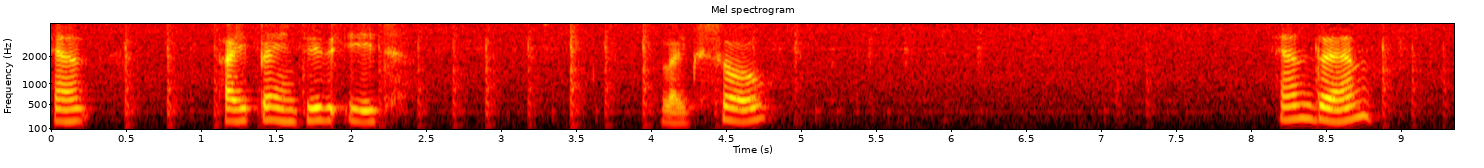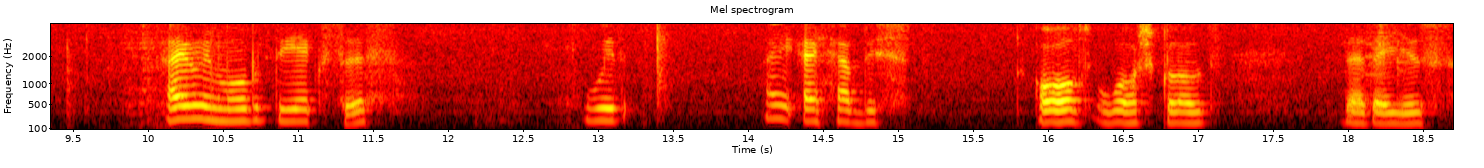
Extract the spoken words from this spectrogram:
And I painted it like so. And then I removed the excess with I, I have this old washcloths that I use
